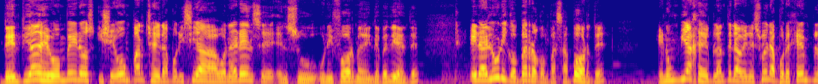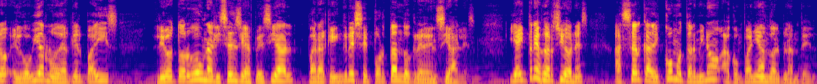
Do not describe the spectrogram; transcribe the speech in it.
de entidades de bomberos y llevó un parche de la policía bonaerense en su uniforme de independiente. Era el único perro con pasaporte. En un viaje del plantel a Venezuela, por ejemplo, el gobierno de aquel país le otorgó una licencia especial para que ingrese portando credenciales. Y hay tres versiones acerca de cómo terminó acompañando al plantel.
